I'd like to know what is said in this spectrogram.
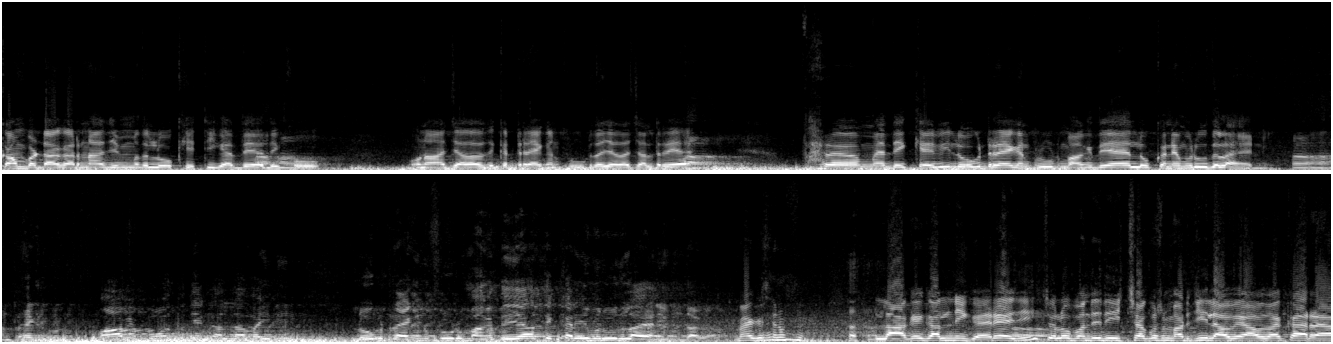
ਕੰਮ ਵੱਡਾ ਕਰਨਾ ਜਿਵੇਂ ਮਤਲਬ ਲੋਕ ਖੇਤੀ ਕਰਦੇ ਆ ਦੇਖੋ ਉਹਨਾਂ ਜ਼ਿਆਦਾ ਇੱਕ ਡਰੈਗਨ ਫਰੂਟ ਦਾ ਜ਼ਿਆਦਾ ਚੱਲ ਰਿਹਾ। ਹੈ। ਪਰ ਮੈਂ ਦੇਖਿਆ ਵੀ ਲੋਕ ਡਰੈਗਨ ਫਰੂਟ ਮੰਗਦੇ ਆ ਲੋਕਾਂ ਨੇ ਅਮਰੂਦ ਲਾਇਆ ਨਹੀਂ ਹਾਂ ਡਰੈਗਨ ਫਰੂਟ ਵਾਹ ਵੀ ਬਹੁਤ ਵਧੀਆ ਗੱਲ ਆ ਬਾਈ ਜੀ। ਲੋਕ ਡਰੈਗਨ ਫਰੂਟ ਮੰਗਦੇ ਆ ਤੇ ਘਰੇ ਅਮਰੂਦ ਲਾਇਆ ਨਹੀਂ ਹੁੰਦਾਗਾ ਮੈਂ ਕਿਸੇ ਨੂੰ ਲਾ ਕੇ ਗੱਲ ਨਹੀਂ ਕਹਿ ਰਿਹਾ ਜੀ। ਚਲੋ ਬੰਦੇ ਦੀ ਇੱਛਾ ਕੁਛ ਮਰਜ਼ੀ ਲਾਵੇ ਆਪਦਾ ਘਰ ਆ।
